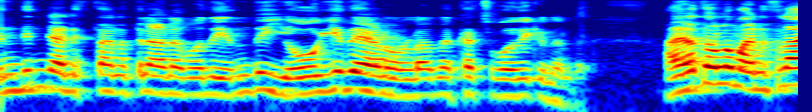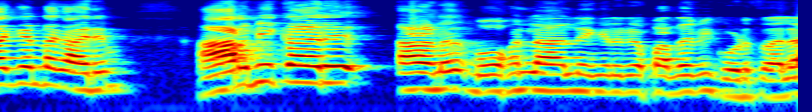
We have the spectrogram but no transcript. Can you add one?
എന്തിന്റെ അടിസ്ഥാനത്തിലാണ് പോയത് എന്ത് യോഗ്യതയാണ് ഉള്ളതെന്നൊക്കെ ചോദിക്കുന്നുണ്ട്. അതിനകത്ത് നമ്മൾ മനസ്സിലാക്കേണ്ട കാര്യം ആർമിക്കാര് ആണ് മോഹൻലാലിന് ഇങ്ങനെ ഒരു പദവി കൊടുത്തത്. അല്ല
